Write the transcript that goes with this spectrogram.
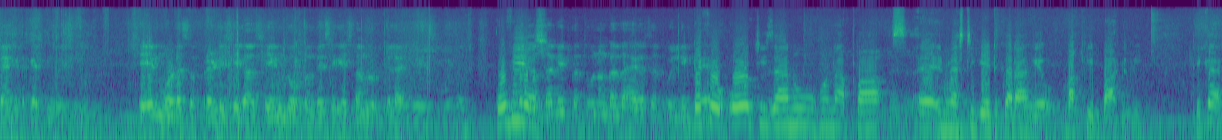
ਬੈਂਕ ਡਕੈਤੀ ਹੋਈ ਸੀ। ਸੇਮ ਮੋਡਸ ਆਪਰੇਂਡੀ ਸੀਗਾ ਸੇਮ ਦੋ ਬੰਦੇ ਸੀਗੇ ਇਸ ਤਰ੍ਹਾਂ ਲੁੱਟ ਕੇ ਲੈ ਗਏ ਸੀਗੇ ਸਰ ਉਹ ਵੀ ਬੰਦਾ ਅਸੀਂ- ਵੀ ਕੱਥੂ ਨੰਗਲ ਦਾ ਹੈਗਾ ਸਰ ਕੋਈ ਲਿੰਕ ਦੇਖੋ ਉਹ ਚੀਜ਼ਾਂ ਨੂੰ ਹੁਣ ਆਪਾਂ ਇਨਵੈਸਟੀਗੇਟ ਕਰਾਂਗੇ ਬਾਕੀ ਪਾਰਟ ਵੀ। ਠੀਕ ਹੈ?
